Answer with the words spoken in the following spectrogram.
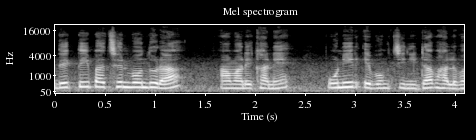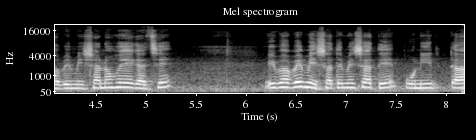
দেখতেই পাচ্ছেন বন্ধুরা, আমার এখানে পনির এবং চিনিটা ভালোভাবে মেশানো হয়ে গেছে। এভাবে মেশাতে মেশাতে পনিরটা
